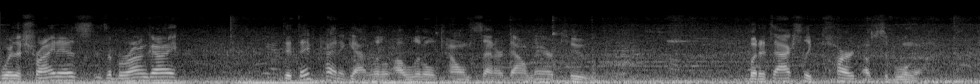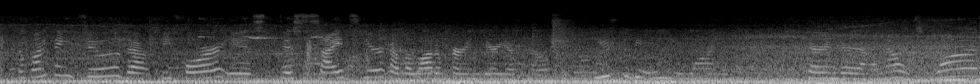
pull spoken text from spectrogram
where the shrine is, is a barangay. That they've kind of got little a little town center down there too. But it's actually part of Sibonga. The one thing too that before is these sites here have a lot of carinderias now. It used to be only one carinderia, and now it's one,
